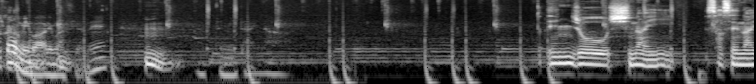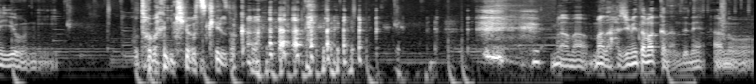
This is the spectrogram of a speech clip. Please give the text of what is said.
ん。興味はありますよね。うん。やってみたいな。炎上しないさせないように言葉に気をつけるとか まあまあまだ始めたばっかなんでねあの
